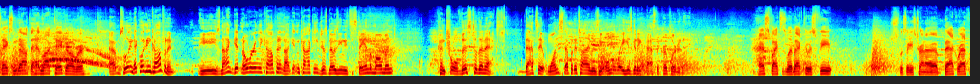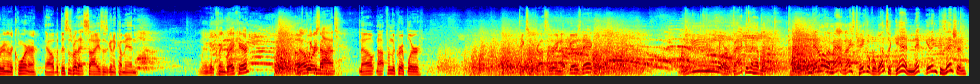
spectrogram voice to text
Takes him down with the headlock takeover. Absolutely. Nick looking confident. He's not getting overly confident, not getting cocky, just knows he needs to stay in the moment, control this to the next. That's it. One step at a time is the only way he's going to get past the crippler today. Hess fights his way back to his feet. Looks like he's trying to back Radford into the corner. No, but this is where that size is going to come in. We're going to get a clean break here. Of No, we course do not. No, not from the crippler. Takes him across the ring. Up goes Nick. You are back in the headlock. And down on the mat. Nice takeover once again. Nick getting position.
